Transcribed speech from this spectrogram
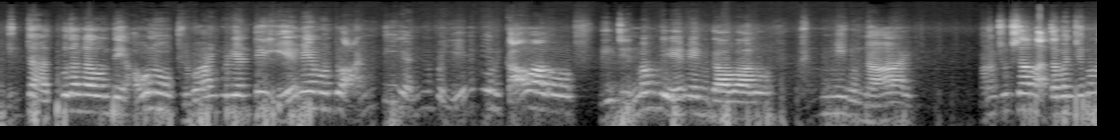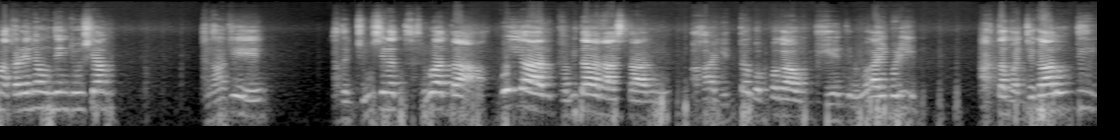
ఇంత అద్భుతంగా ఉంది. అవును త్రివాయుడి అంటే ఏమేమి ఉందో అన్ని అన్ని ఏమేమి కావాలో ఈ జన్మంలో ఏమేమి కావాలో అన్ని ఉన్నాయి. మనం చూసాం అర్థపంచకం అక్కడైనా ఉంది చూసాం అలాగే అది చూసిన తర్వాత అప్పయ్యారు కవిత రాస్తారు. ఆహా ఎంత గొప్పగా ఉంది ఏ తిరువాయుడి అర్థ పంచకాలు ఉంది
